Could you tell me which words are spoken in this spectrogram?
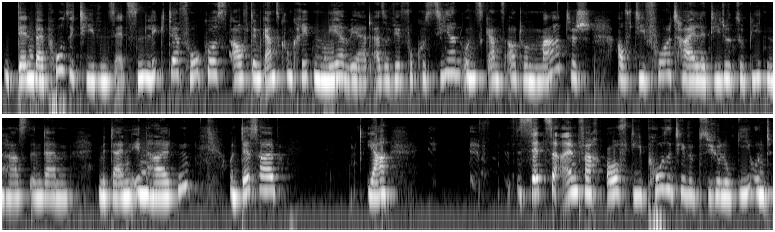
Denn bei positiven Sätzen liegt der Fokus auf dem ganz konkreten Mehrwert. Also wir fokussieren uns ganz automatisch auf die Vorteile, die du zu bieten hast in deinem, mit deinen Inhalten. Und deshalb, ja, setze einfach auf die positive Psychologie und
